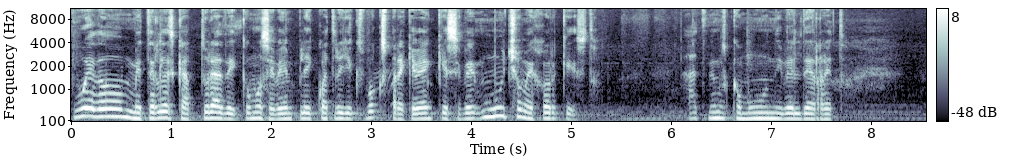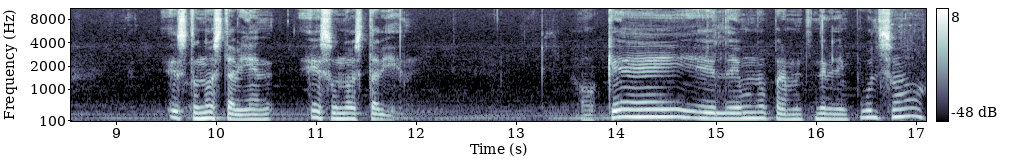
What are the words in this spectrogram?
puedo meterles captura de cómo se ve en Play 4 y Xbox para que vean que se ve mucho mejor que esto. Ah, tenemos como un nivel de reto esto no está bien, eso no está bien. Ok, el de 1 para mantener el impulso.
